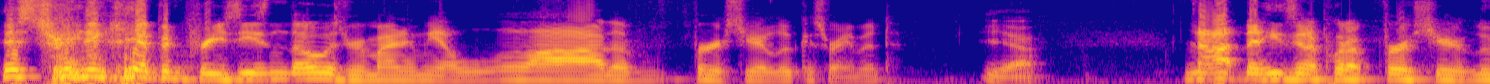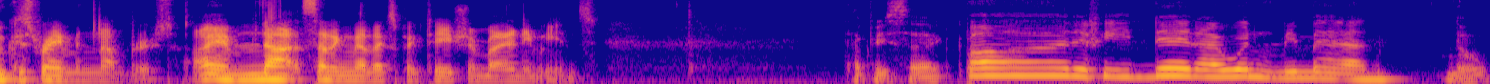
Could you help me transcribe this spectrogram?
His training camp in preseason though is reminding me a lot of first year Lucas Raymond. Yeah. Not that he's going to put up first year Lucas Raymond numbers. I am not setting that expectation by any means. That'd be sick. But if he did, I wouldn't be mad. No.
